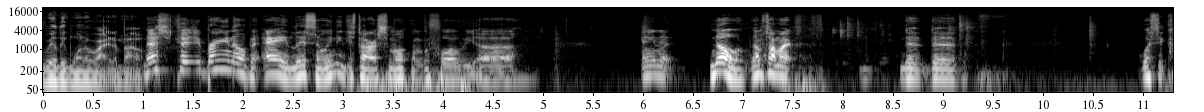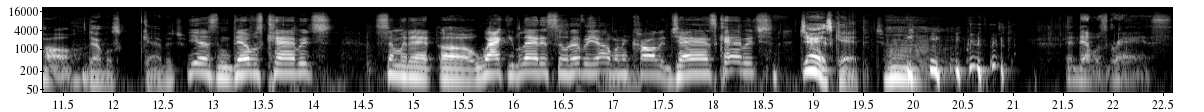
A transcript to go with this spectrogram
really want to write about. That's because your brain open. Hey, listen, we need to start smoking before we uh. Ain't it? No, I'm talking about the the. What's it called? Devil's cabbage. Yeah, some devil's cabbage, some of that uh wacky lettuce or whatever y'all want to call it, jazz cabbage, Jazz cabbage. the devil's grass.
